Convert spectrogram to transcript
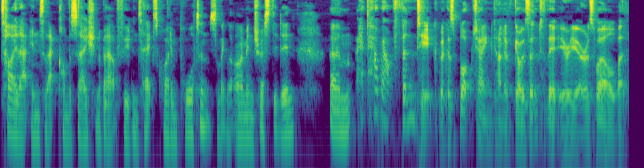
tie that into that conversation about food and tech is quite important, something that I'm interested in. Um, How about fintech? Because blockchain kind of goes into that area as well. But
